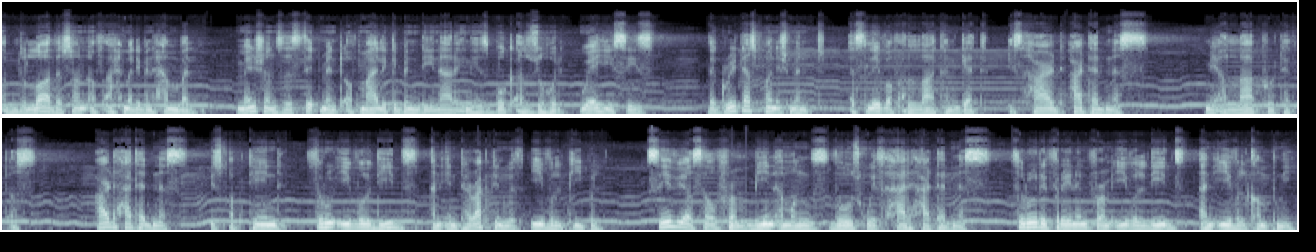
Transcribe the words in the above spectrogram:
Abdullah, the son of Ahmad ibn Hanbal, mentions the statement of Malik ibn Dinar in his book Az-Zuhud, where he says, The greatest punishment a slave of Allah can get is hard-heartedness. May Allah protect us. Hard-heartedness is obtained through evil deeds and interacting with evil people. Save yourself from being amongst those with hard-heartedness through refraining from evil deeds and evil company.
